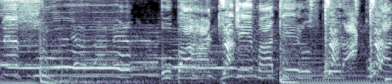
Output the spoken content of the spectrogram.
Abençoou O barraquinho de madeira, os buracos da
